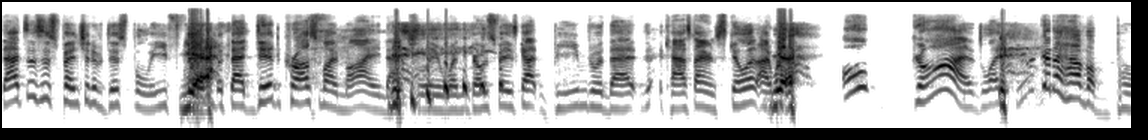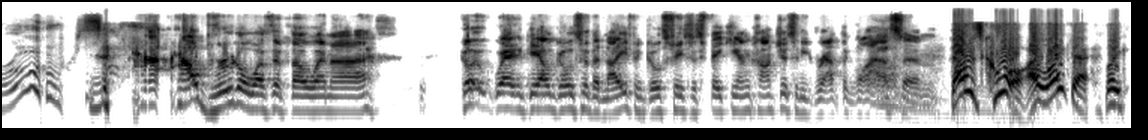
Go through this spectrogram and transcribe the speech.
that's a suspension of disbelief. thing, Yeah. but that did cross my mind actually when Ghostface got beamed with that cast iron skillet. I went, Yeah. "Oh God! Like you're gonna have a bruise." How, how brutal was it though when uh go when Gail goes for the knife and Ghostface is faking unconscious and he grabbed the glass and That was cool. I like that. Like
